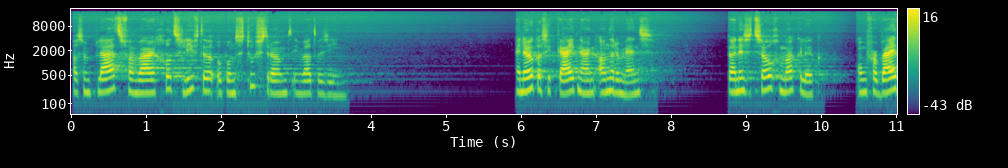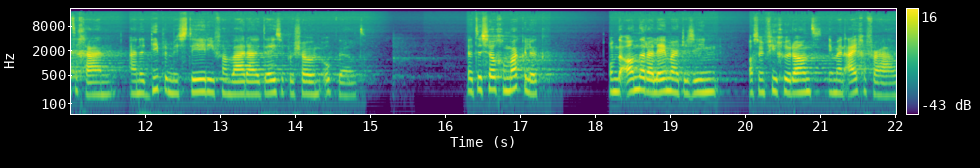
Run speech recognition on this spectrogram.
als een plaats van waar Gods liefde op ons toestroomt in wat we zien? En ook als ik kijk naar een andere mens, dan is het zo gemakkelijk om voorbij te gaan aan het diepe mysterie van waaruit deze persoon opwelt. Het is zo gemakkelijk om de ander alleen maar te zien als een figurant in mijn eigen verhaal.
